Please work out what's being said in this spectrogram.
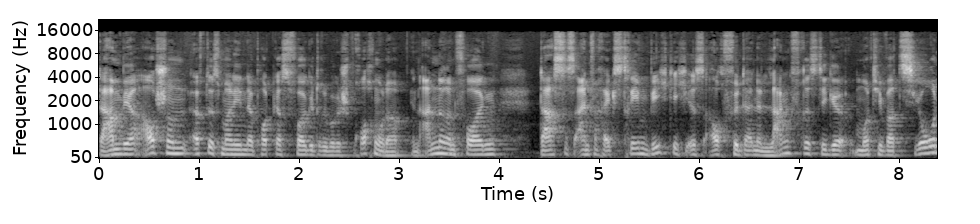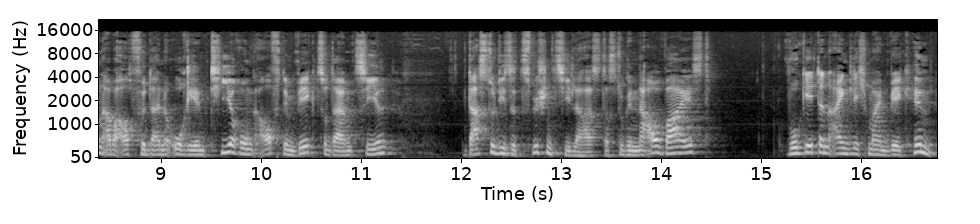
Da haben wir auch schon öfters mal in der Podcast-Folge drüber gesprochen oder in anderen Folgen, dass es einfach extrem wichtig ist, auch für deine langfristige Motivation, aber auch für deine Orientierung auf dem Weg zu deinem Ziel, dass du diese Zwischenziele hast, dass du genau weißt, wo geht denn eigentlich mein Weg hin?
